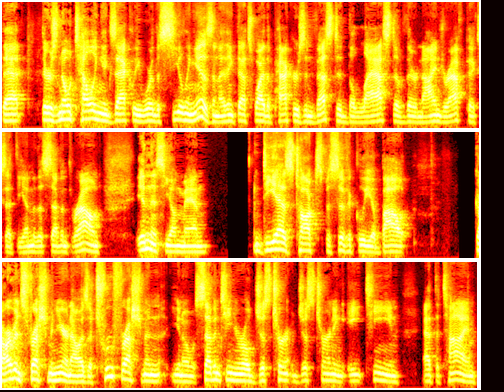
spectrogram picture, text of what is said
that there's no telling exactly where the ceiling is. And i think that's why the packers invested the last of their nine draft picks at the end of the seventh round in this young man. Diaz talked specifically about garvin's freshman year. Now as a true freshman you know 17 year old just turn just turning 18 at the time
